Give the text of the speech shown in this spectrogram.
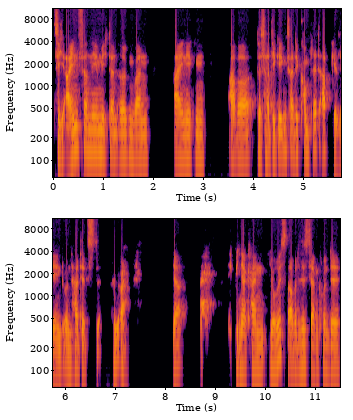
sich einvernehmlich dann irgendwann einigen. Aber das hat die Gegenseite komplett abgelehnt und hat jetzt, äh, ja, ich bin ja kein Jurist, aber das ist ja im Grunde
